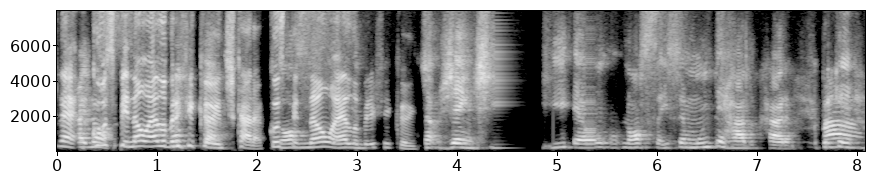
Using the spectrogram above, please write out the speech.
Né? Ai, Cuspe não é lubrificante, cara. Cuspe Nossa. não é lubrificante. Não, gente, e é um, nossa, isso é muito errado, cara. Porque, Ah,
